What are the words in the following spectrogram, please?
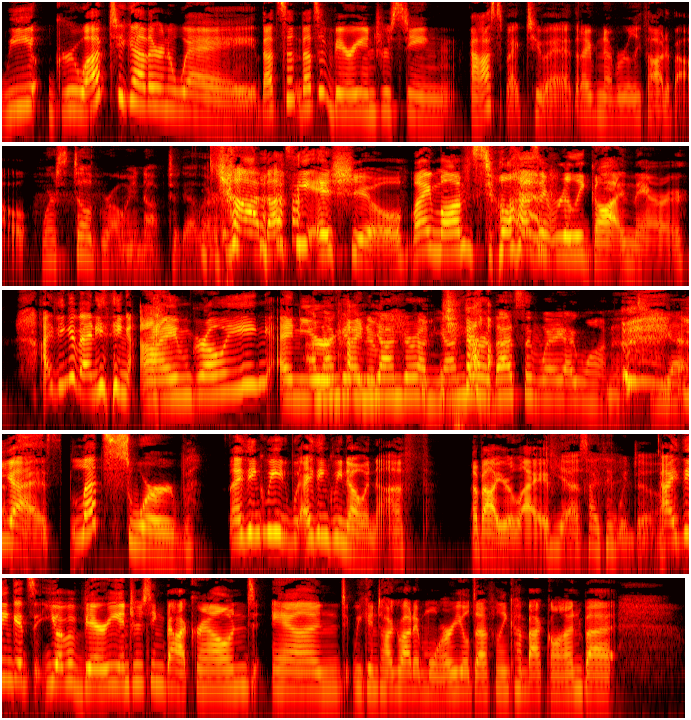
We grew up together in a way. That's a, that's a very interesting aspect to it that I've never really thought about. We're still growing up together. Yeah, that's the issue. My mom still hasn't really gotten there. I think if anything, I'm growing and and you're I'm getting kind of younger and younger. Yeah. That's the way I want it. Yes. Yes. Let's swerve. I think we I think we know enough about your life. Yes, I think we do. I think it's you have a very interesting background and we can talk about it more. You'll definitely come back on, but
